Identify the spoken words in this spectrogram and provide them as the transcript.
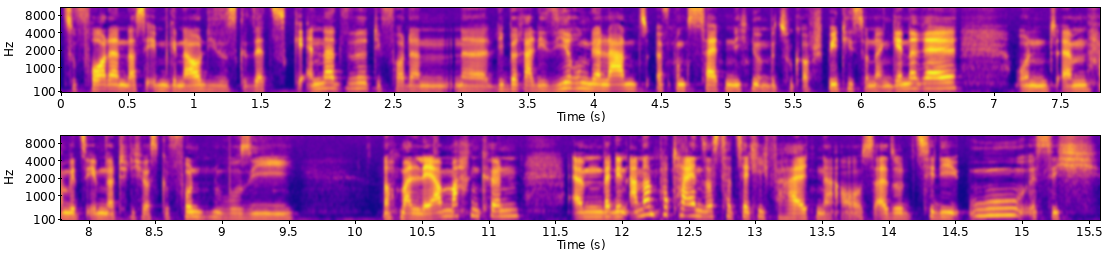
zu fordern, dass eben genau dieses Gesetz geändert wird. Die fordern eine Liberalisierung der Ladenöffnungszeiten, nicht nur in Bezug auf Spätis, sondern generell und ähm, haben jetzt eben natürlich was gefunden, wo sie nochmal Lärm machen können. Ähm, bei den anderen Parteien sah es tatsächlich verhaltener aus. Also CDU ist sich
